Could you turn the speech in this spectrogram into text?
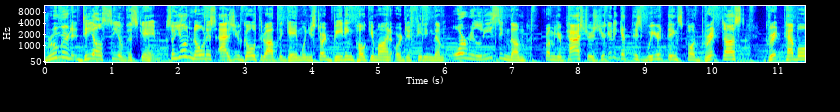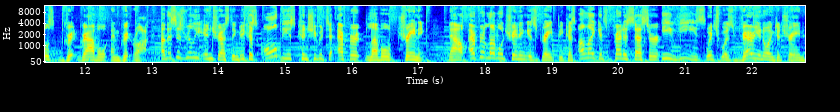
rumored DLC of this game. So you'll notice as you go throughout the game when you start beating Pokemon or defeating them or releasing them from your pastures, you're going to get these weird things called grit dust, grit pebbles, grit gravel, and grit rock. Now, this is really interesting because all these contribute to effort level training. Now, effort level training is great because unlike its predecessor, EVs, which was very annoying to train,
